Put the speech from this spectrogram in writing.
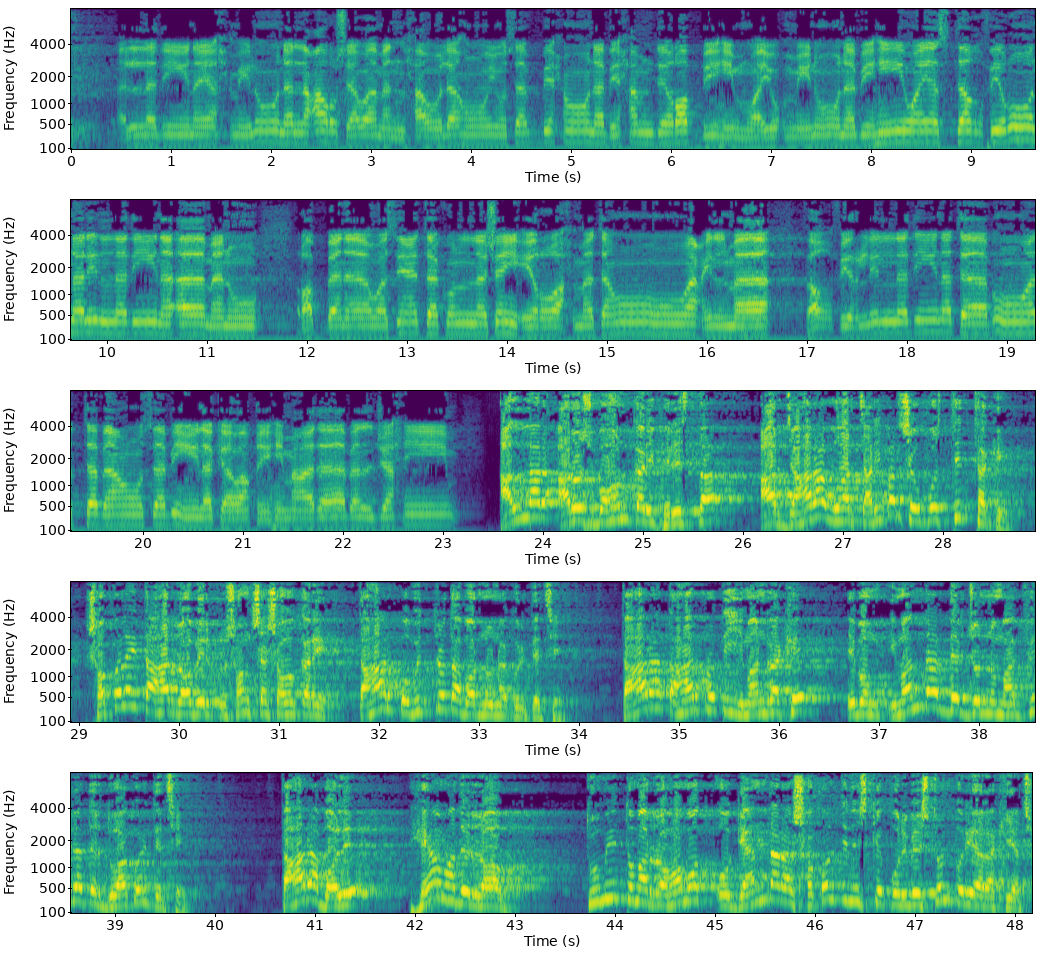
الذين يحملون العرش ومن حوله يسبحون بحمد ربهم ويؤمنون به ويستغفرون للذين آمنوا ربنا وسعت كل شيء رحمة وعلما فاغفر للذين تابوا واتبعوا سبيلك وقهم عذاب الجحيم আল্লাহর আরস বহনকারী ফেরেস্তা আর যাহারা উহার চারিপার্শ্বে উপস্থিত থাকে সকলেই তাহার রবের প্রশংসা সহকারে তাহার পবিত্রতা বর্ণনা করিতেছে তাহারা তাহার প্রতি ইমান রাখে এবং ইমানদারদের জন্য মাগফিরাতের দোয়া করিতেছে তাহারা বলে হে আমাদের রব, তুমি তোমার রহমত ও জ্ঞান দ্বারা সকল জিনিসকে পরিবেষ্টন করিয়া রাখিয়াছ।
